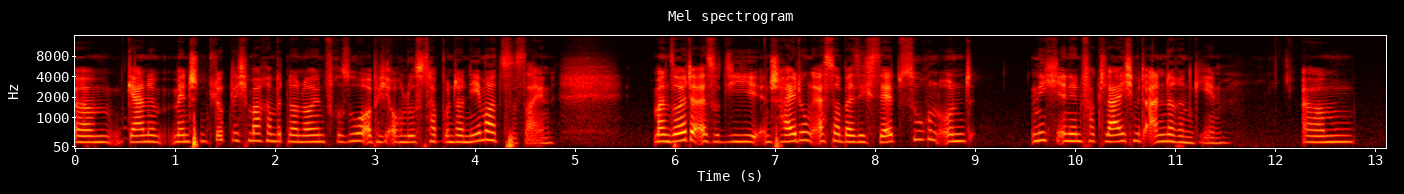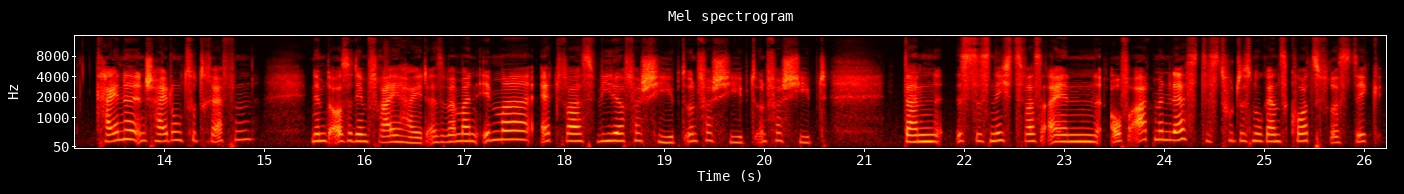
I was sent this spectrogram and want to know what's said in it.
ähm, gerne Menschen glücklich mache mit einer neuen Frisur, ob ich auch Lust habe, Unternehmer zu sein. Man sollte also die Entscheidung erstmal bei sich selbst suchen und nicht in den Vergleich mit anderen gehen. Ähm, keine Entscheidung zu treffen, nimmt außerdem Freiheit. Also wenn man immer etwas wieder verschiebt und verschiebt und verschiebt, dann ist es nichts, was einen aufatmen lässt. Das tut es nur ganz kurzfristig.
